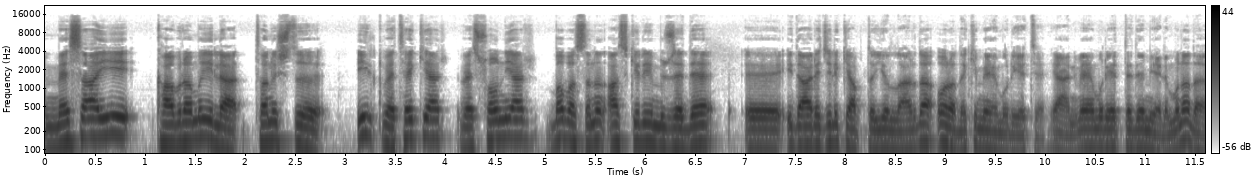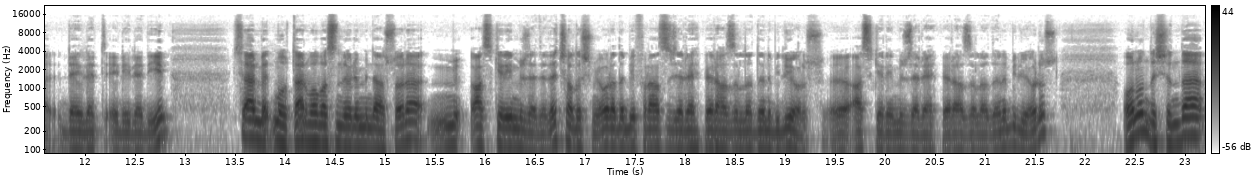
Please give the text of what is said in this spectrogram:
mesai kavramıyla tanıştığı ilk ve tek yer ve son yer babasının askeri müzede e, idarecilik yaptığı yıllarda oradaki memuriyeti. Yani memuriyet de demeyelim buna da devlet eliyle değil. Sermet Muhtar babasının ölümünden sonra askeri müzede de çalışmıyor. Orada bir Fransızca rehberi hazırladığını biliyoruz. E, askeri müze rehberi hazırladığını biliyoruz. Onun dışında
